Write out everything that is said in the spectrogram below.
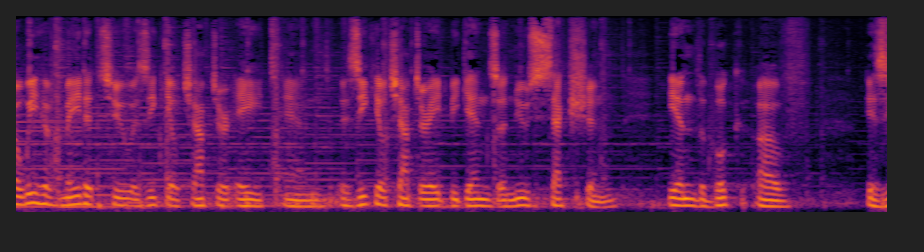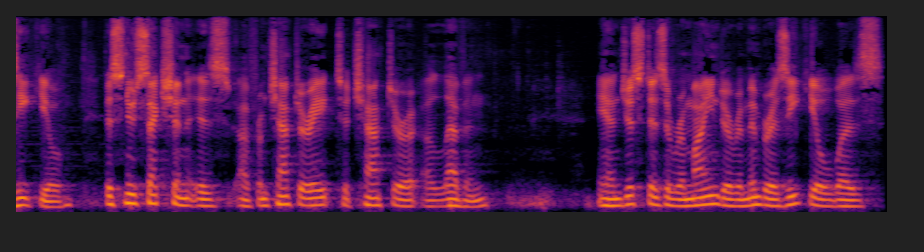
Well, we have made it to Ezekiel chapter 8, and Ezekiel chapter 8 begins a new section in the book of Ezekiel. This new section is uh, from chapter 8 to chapter 11. And just as a reminder, remember Ezekiel was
